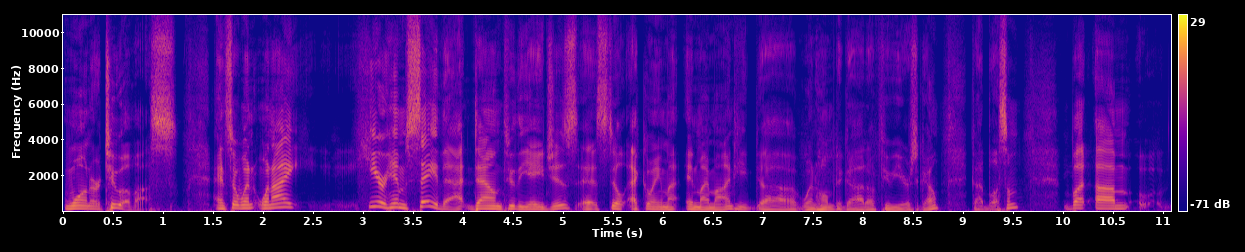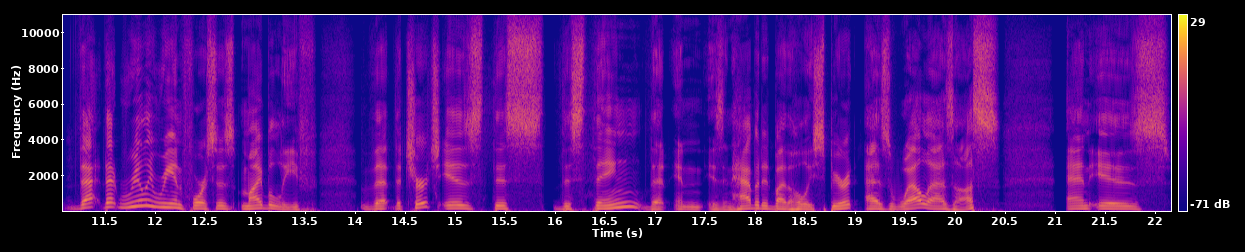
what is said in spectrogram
one or two of us. And so, when when I hear him say that down through the ages, uh, still echoing my, in my mind. He uh, went home to God a few years ago. God bless him. But um, that that really reinforces my belief that the church is this this thing that in, is inhabited by the Holy Spirit as well as us, and is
